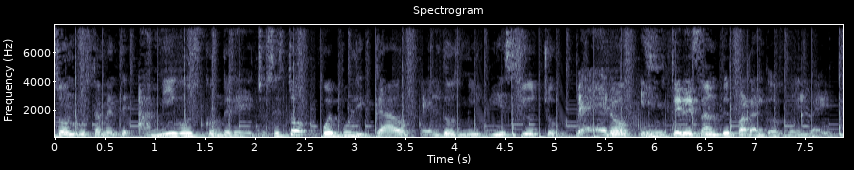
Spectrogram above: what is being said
son justamente amigos con derechos. Esto fue publicado el 2018, pero interesante para el 2020.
